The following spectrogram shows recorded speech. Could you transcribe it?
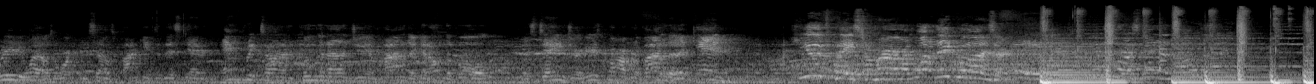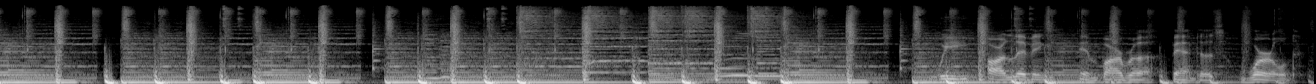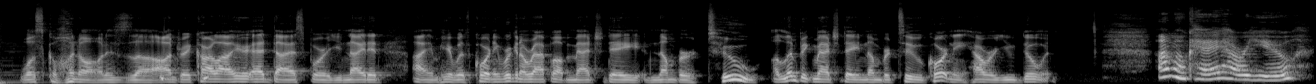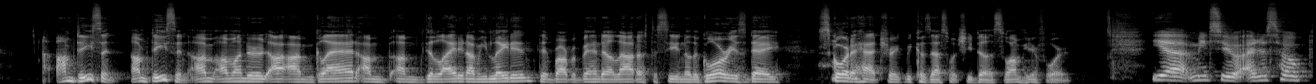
really well to work themselves back into this game. Every time Kundananji and Banda get on the ball, there's danger. Here's Barbara Banda again. Huge pace from her, and what an equaliser! We are living in Barbara Banda's world. What's going on? This is uh, Andre Carlisle here at Diaspora United. I am here with Courtney. We're going to wrap up match day number two, Olympic match day number two. Courtney, how are you doing? I'm okay. How are you? I'm decent. I'm decent. I'm I'm under. I, I'm glad. I'm I'm delighted. I'm elated that Barbara Banda allowed us to see another glorious day. Scored a hat trick because that's what she does. So I'm here for it. Yeah, me too. I just hope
